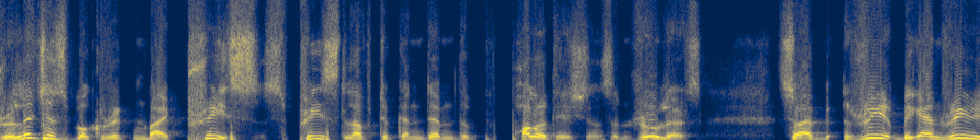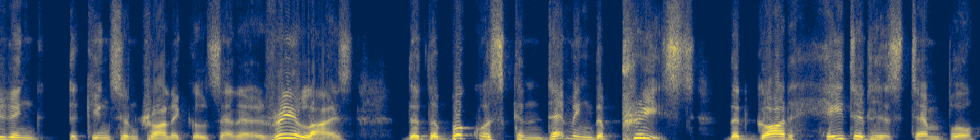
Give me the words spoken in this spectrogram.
religious book written by priests. Priests love to condemn the politicians and rulers. So I re- began rereading the Kings and Chronicles and I realized that the book was condemning the priests, that God hated his temple,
